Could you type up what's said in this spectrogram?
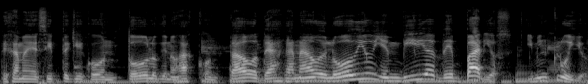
Déjame decirte que con todo lo que nos has contado te has ganado el odio y envidia de varios, y me incluyo.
